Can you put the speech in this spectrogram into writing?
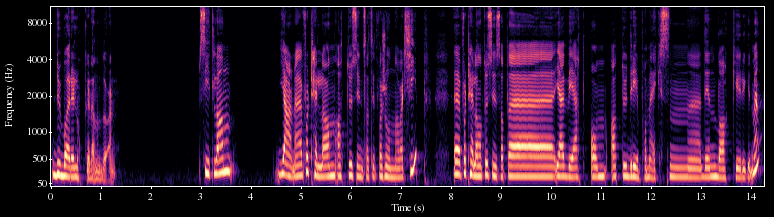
du bare lukker denne døren si til han Gjerne fortell han at du syns at situasjonen har vært kjip. Eh, fortell han at du syns at eh, jeg vet om at du driver på med eksen eh, din bak ryggen min.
